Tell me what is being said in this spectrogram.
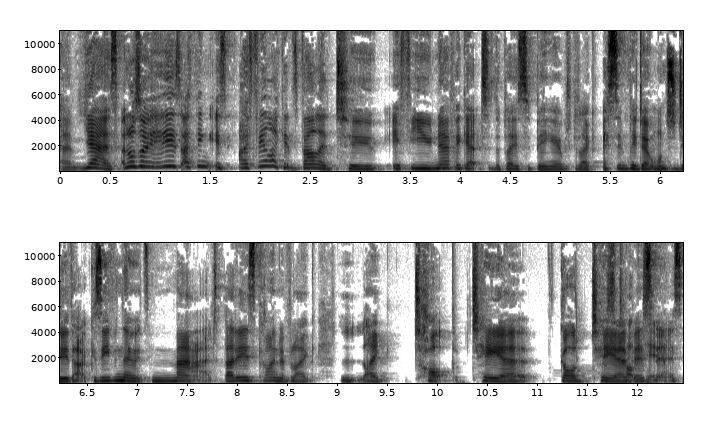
Um, Yes, and also it is. I think it's. I feel like it's valid to if you never get to the place of being able to be like, I simply don't want to do that because even though it's mad, that is kind of like like top tier, god tier business.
